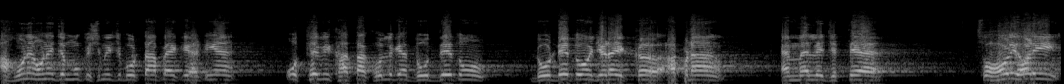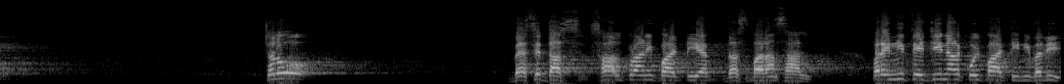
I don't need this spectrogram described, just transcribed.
ਆ ਹੁਣੇ ਹੁਣੇ ਜੰਮੂ ਕਸ਼ਮੀਰ 'ਚ ਵੋਟਾਂ ਪੈ ਕੇ ਹਟੀਆਂ, ਉੱਥੇ ਵੀ ਖਾਤਾ ਖੁੱਲ ਗਿਆ, ਦੋਦੇ ਤੋਂ, ਡੋਡੇ ਤੋਂ ਜਿਹੜਾ ਇੱਕ ਆਪਣਾ ਐਮਐਲਏ ਜਿੱਤਿਆ ਸੋ ਹੌਲੀ ਹੌਲੀ, ਚਲੋ, ਵੈਸੇ 10 ਸਾਲ ਪੁਰਾਣੀ ਪਾਰਟੀ ਹੈ 10 12 ਸਾਲ, ਪਰ ਇੰਨੀ ਤੇਜ਼ੀ ਨਾਲ ਕੋਈ ਪਾਰਟੀ ਨਹੀਂ ਵਧੀ।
